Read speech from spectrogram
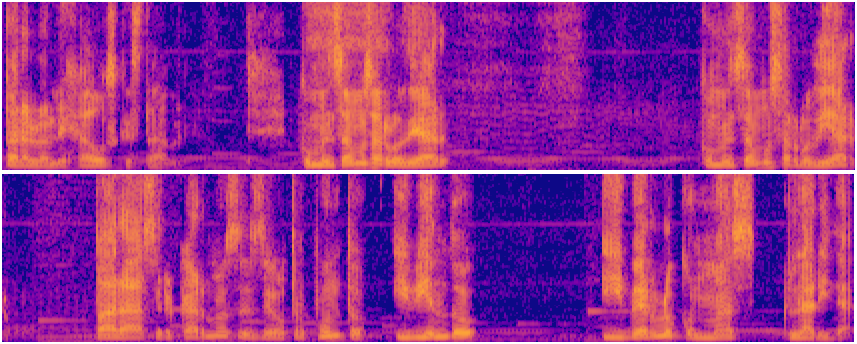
para lo alejados que estaban. Comenzamos a rodear comenzamos a rodear para acercarnos desde otro punto y viendo y verlo con más claridad.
